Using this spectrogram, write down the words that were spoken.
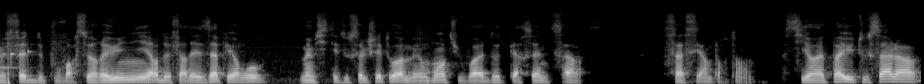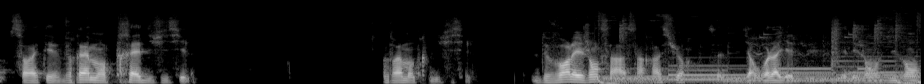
Le fait de pouvoir se réunir, de faire des apéros, même si tu es tout seul chez toi, mais au moins tu vois d'autres personnes, ça, ça c'est important. S'il n'y aurait pas eu tout ça là, ça aurait été vraiment très difficile. Vraiment très difficile. De voir les gens, ça, ça rassure. Ça dire voilà, il y, a des gens vivants.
